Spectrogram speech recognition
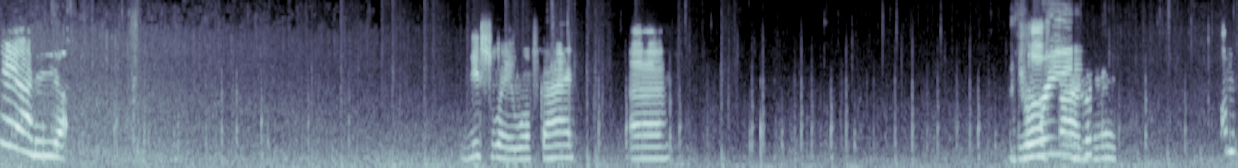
Yeah, yeah. This way, Wolf guy. Uh, Wolf Dream. man. Um,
